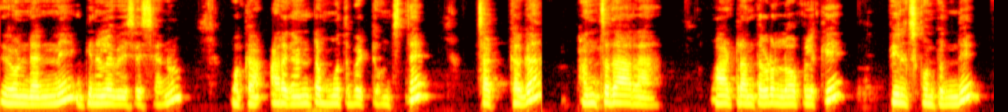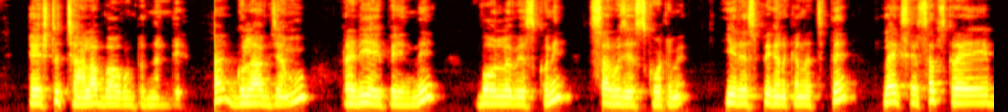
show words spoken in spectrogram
ఇదిగోండి అన్నీ గిన్నెలో వేసేసాను. ఒక అరగంట మూత పెట్టి ఉంచితే చక్కగా పంచదార వాటర్ అంతా కూడా లోపలికి పీల్చుకుంటుంది. టేస్ట్ చాలా బాగుంటుందండి. గులాబ్ జాము రెడీ అయిపోయింది. బౌల్లో వేసుకొని సర్వ్ చేసుకోవటమే. ఈ రెసిపీ కనుక నచ్చితే లైక్ షేర్ సబ్స్క్రైబ్.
